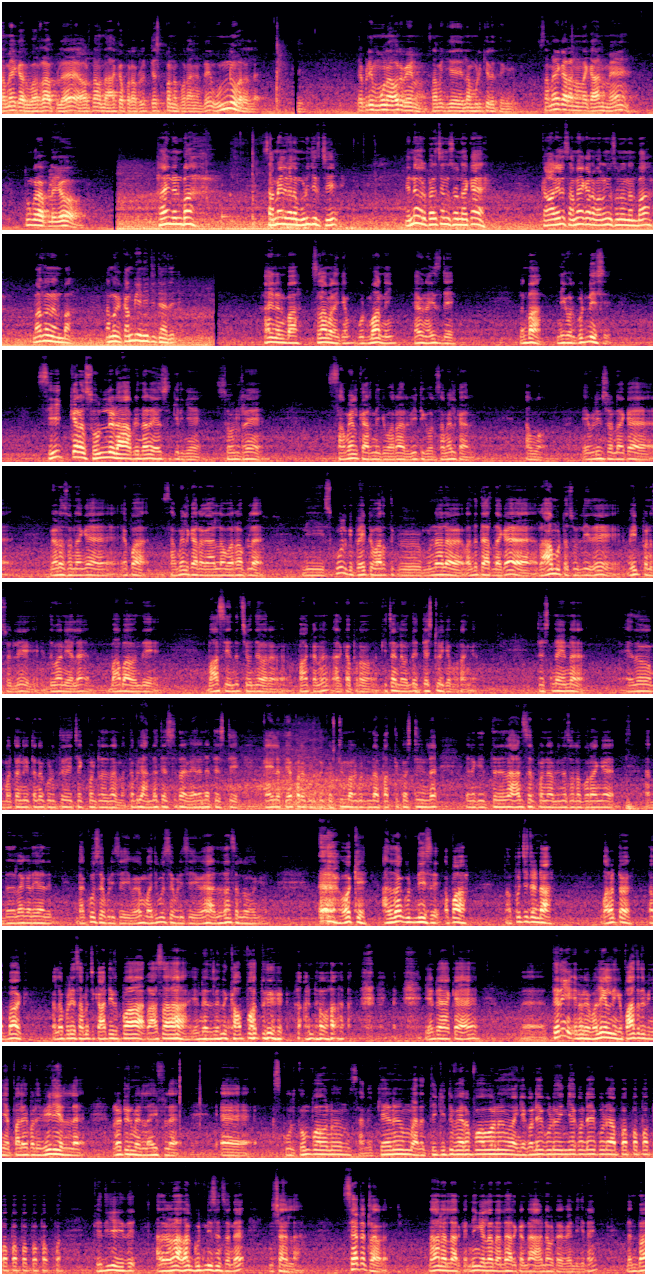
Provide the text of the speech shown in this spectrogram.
சமயக்கார் வர்றாப்புல அவர் தான் வந்து ஆக்க போகிறாப்புல டெஸ்ட் பண்ண போகிறாங்கன்ட்டு இன்னும் வரல. எப்படி மூணு ஹவர் வேணும் சமைக்க எல்லாம் முடிக்கிறதுக்கு. சமயக்காரன் நான் காணுமே. தூங்குறாப்புலையோ? ஹாய் நண்பா. சமையல் வேலை முடிஞ்சிருச்சு. என்ன ஒரு பிரச்சனை சொன்னாக்க காலையில் சமயக்காரன் வரணும்னு சொன்ன நண்பா. வரல நண்பா. நமக்கு கம்பியை நீட்டிட்டாரு. ஹாய் நண்பா. அஸ்ஸலாமு அலைக்கும். Good morning have nice day நண்பா இன்னைக்கு ஒரு குட் நியூஸ் சீக்கிரம் சொல்லுடா அப்படின்னு தானே யோசிக்கிறீங்க. சொல்கிறேன் சமையல்காரர் இன்னைக்கு வீட்டுக்கு ஒரு சமையல்காரர். ஆமாம் எப்படின்னு சொன்னாக்க மேடம் சொன்னாங்க எப்பா சமையல்கார காலையில் வர்றாப்புல. நீ ஸ்கூலுக்கு போயிட்டு வரத்துக்கு முன்னால் வந்துட்டாருனாக்கா ராமுட்ட சொல்லிடு வெயிட் பண்ண சொல்லி திவானியால். பாபா வந்து பாஸ் எந்திரிச்சு வந்து அவரை பார்க்கணும். அதுக்கப்புறம் கிச்சனில் வந்து டெஸ்ட் வைக்க போகிறாங்க டெஸ்ட்னா என்ன? ஏதோ மட்டன் இட்டனை கொடுத்து செக் பண்ணுறது தான் மற்றபடி அந்த டெஸ்ட்டு தான். வேற என்ன டெஸ்ட்டு கையில் பேப்பரை கொடுத்து கொஸ்டின் மார்க் கொடுத்துருந்தா பத்து கொஸ்டினில் எனக்கு இத்தனை தான் ஆன்சர் பண்ண அப்படின்னு சொல்ல போகிறாங்க அந்த இதெல்லாம் கிடையாது. தக்கூஸ் எப்படி செய்வேன் மஜ்பூஸ் எப்படி செய்வேன் அதுதான் சொல்லுவாங்க. ஓகே அதுதான் குட் நியூஸு அப்பா தப்பிச்சிட்டேன்டா. வரட்டும். தப்பாக். நல்லபடியாக சமைச்சு காட்டியிருப்பா. ராசா என்ன இதுலேருந்து காப்பாத்து. ஆண்டவா என்ன தெரியும். என்னுடைய வழிகள் நீங்கள் பார்த்துருப்பீங்க. பழைய பழைய வீடியோவில் ரொட்டீன் மை லைஃப்பில் ஸ்கூலுக்கும் போகணும் சமைக்கணும் அதை தூக்கிட்டு வேற போகணும். அங்கே கொண்டே கொடு இங்கே கொண்டே கொடு. அப்பப்பப்பப்பப்பப்பப்பப்பா பெரிய இது. அதனால அதான் குட் நியூஸ்னு சொன்னேன். இன்ஷா இல்லா சேட்ட ட்ராவலர் நான் நல்லா இருக்கேன். நீங்கள் எல்லாம் நல்லா இருக்கேன்டா. ஆண்டவட்ட வேண்டிக்கிறேன். நண்பா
